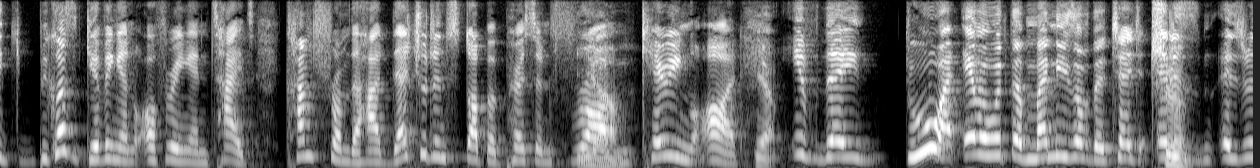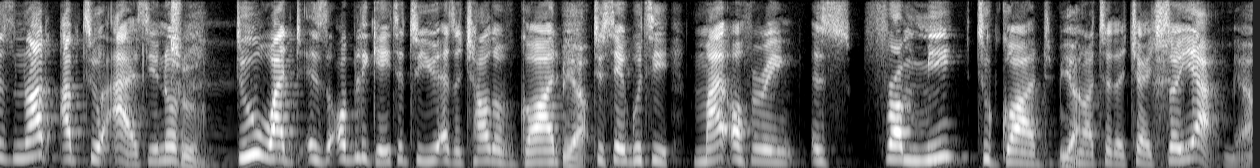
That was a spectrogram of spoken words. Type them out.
It because giving and offering and tithes comes from the heart. That shouldn't stop a person from Yeah. carrying on. Yeah. If they do whatever with the monies of the church, True. it is it is not up to us. You know, True. do what is obligated to you as a child of God Yeah. to say, Guti, my offering is from me to God, not to the church. So yeah. Yeah.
